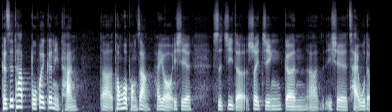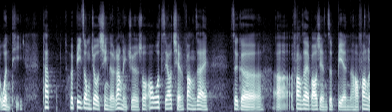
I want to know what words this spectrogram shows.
可是他不会跟你谈。呃，通货膨胀，还有一些实际的税金跟啊一些财务的问题，他会避重就轻的让你觉得说，哦，我只要钱放在这个呃放在保险这边，然后放了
